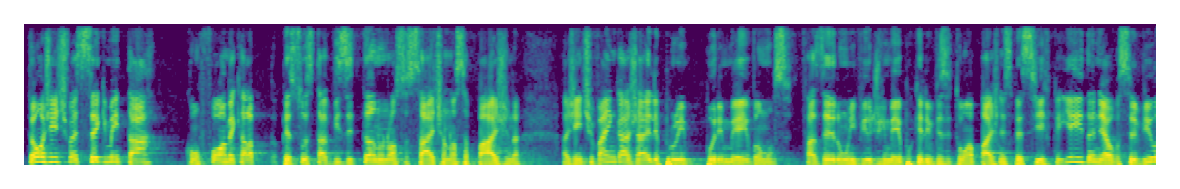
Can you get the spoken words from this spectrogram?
Então, a gente vai segmentar conforme aquela pessoa está visitando o nosso site, a nossa página, a gente vai engajar ele por, e-mail, vamos fazer um envio de e-mail porque ele visitou uma página específica. E aí, Daniel, você viu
